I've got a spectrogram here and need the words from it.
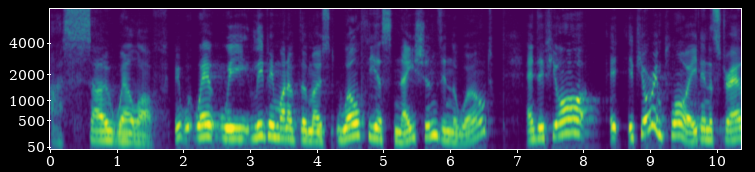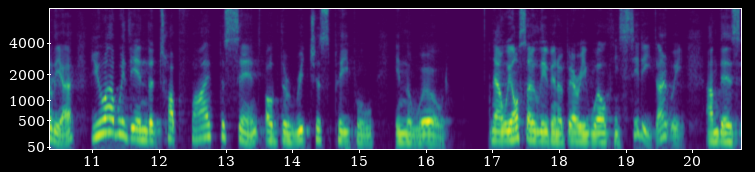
are so well off. we live in one of the most wealthiest nations in the world. And if you're if you're employed in Australia, you are within the top 5% of the richest people in the world. Now, we also live in a very wealthy city, don't we? Um, there's,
